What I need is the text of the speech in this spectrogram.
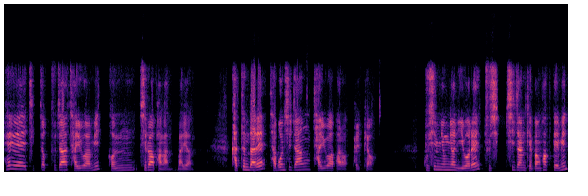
해외 직접 투자 자유화 및 건실화 방안 마련. 같은 달에 자본시장 자유화 발언, 발표. 96년 2월에 주식시장 개방 확대 및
